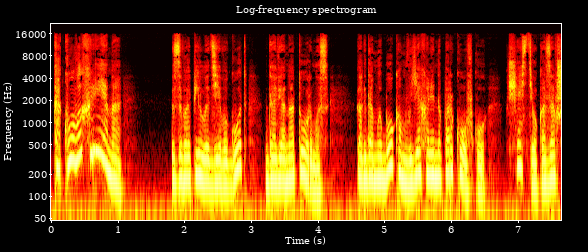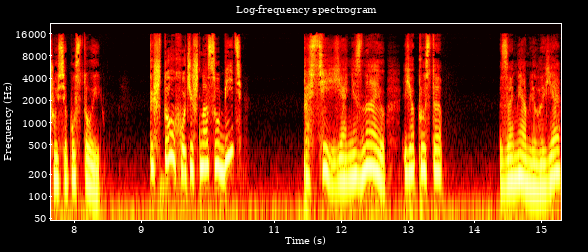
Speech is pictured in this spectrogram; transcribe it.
«Какого хрена?» — завопила Дева Год, давя на тормоз, когда мы боком въехали на парковку, к счастью, оказавшуюся пустой. «Ты что, хочешь нас убить?» «Прости, я не знаю, я просто...» Замямлила я,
